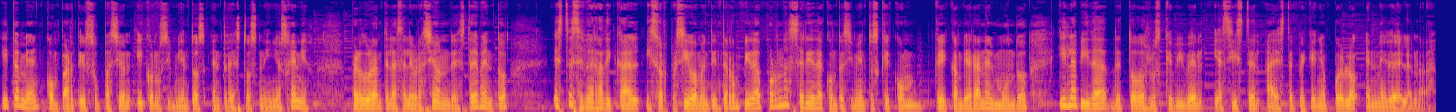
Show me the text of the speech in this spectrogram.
y también compartir su pasión y conocimientos entre estos niños genios. Pero durante la celebración de este evento, este se ve radical y sorpresivamente interrumpida por una serie de acontecimientos que, que, cambiarán el mundo y la vida de todos los que viven y asisten a este pequeño pueblo en medio de la nada.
